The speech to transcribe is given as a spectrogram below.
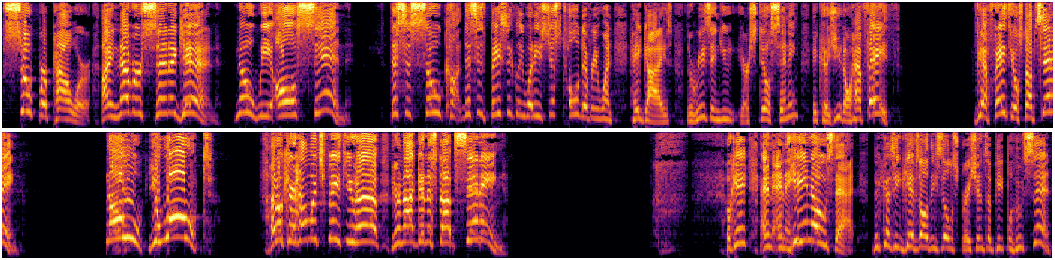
superpower. I never sin again. No, we all sin. This is so, this is basically what he's just told everyone. Hey guys, the reason you are still sinning because you don't have faith. If you have faith, you'll stop sinning. No, you won't. I don't care how much faith you have. You're not going to stop sinning. Okay. And, and he knows that because he gives all these illustrations of people who sin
